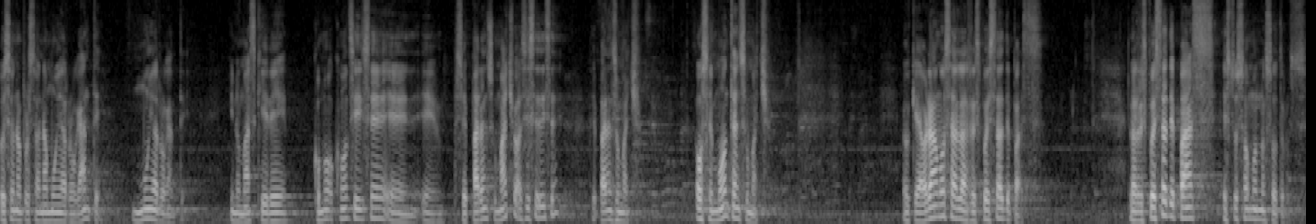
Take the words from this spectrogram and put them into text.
o es una persona muy arrogante, muy arrogante, y nomás quiere, ¿cómo, cómo se dice? Eh, ¿Se para en su macho? ¿Así se dice? Se para en su macho. O se monta en su macho. Ok, ahora vamos a las respuestas de paz. Las respuestas de paz, estos somos nosotros.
